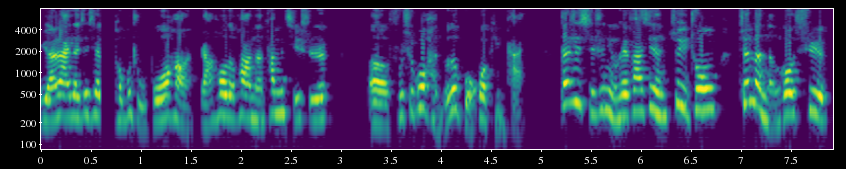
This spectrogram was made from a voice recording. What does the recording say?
原来的这些头部主播哈，然后的话呢，他们其实呃扶持过很多的国货品牌，但是其实你会发现，最终真的能够去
